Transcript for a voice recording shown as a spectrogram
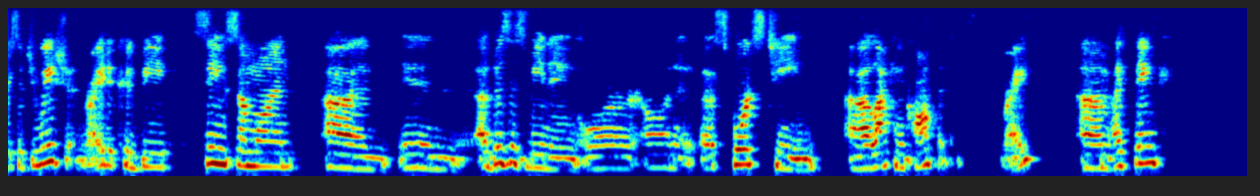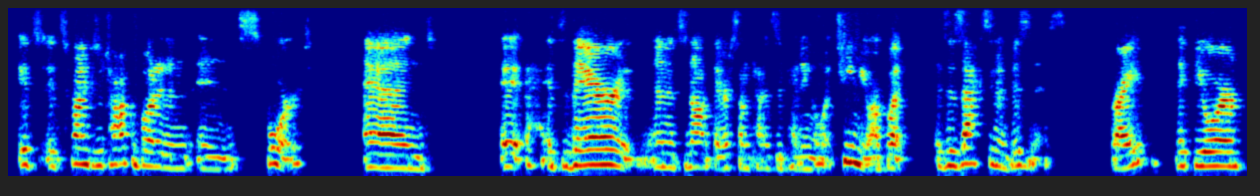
a situation, right? It could be seeing someone um, in a business meeting or on a, a sports team uh, lacking confidence, right? Um, I think it's it's funny because we talk about it in, in sport, and it, it's there and it's not there sometimes depending on what team you are, but it's the exact same in business, right? If you're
